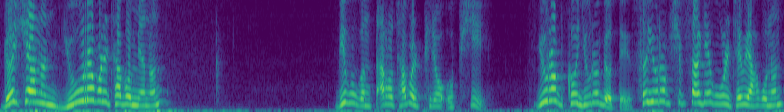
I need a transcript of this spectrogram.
러시아는 유럽을 잡으면은 미국은 따로 잡을 필요 없이 유럽 그 유럽이 어때요? 서유럽 14개국을 제외하고는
